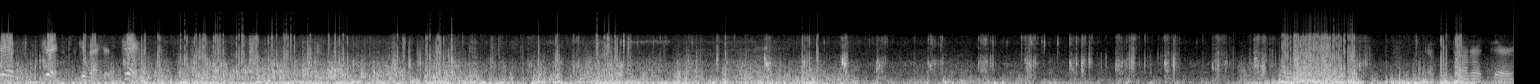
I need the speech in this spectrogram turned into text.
Chance, Chance, get back here. Chance! Got some down right there.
